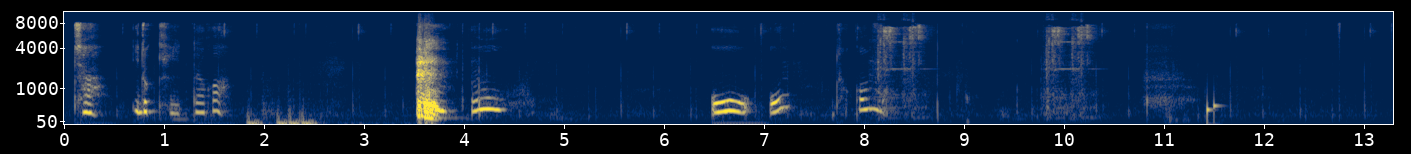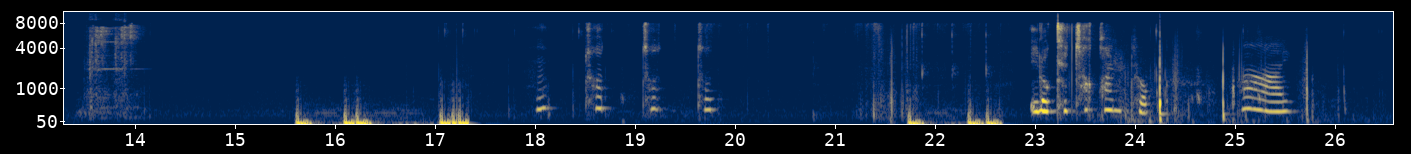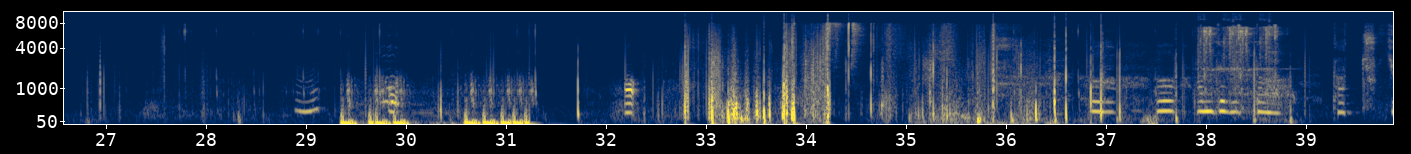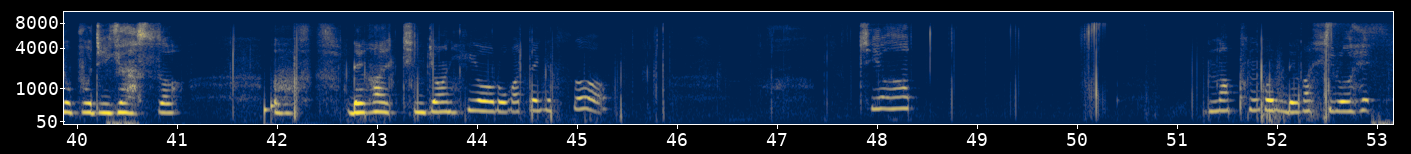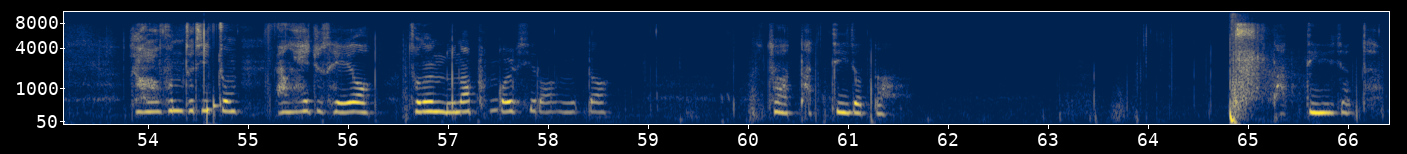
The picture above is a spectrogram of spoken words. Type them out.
자, 이렇게 있다가 오, 오, 어? 잠깐만. 응? 첫, 첫, 첫. 이렇게 착한 척. 하이. 응? 어. 아. 어, 어, 안 되겠다. 다 죽여버리겠어. 어, 내가 진정한 히어로가 되겠어. 지아. 눈 아픈 건 내가 싫어해. 여러분들이 좀 양해해주세요. 저는 눈 아픈 걸 싫어합니다. 자, 다 뒤졌다. 다 뒤졌다.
